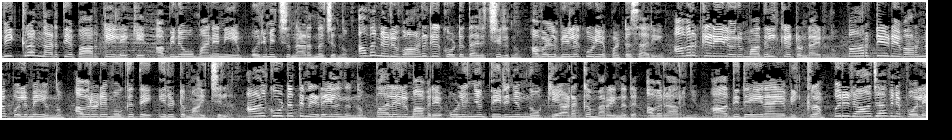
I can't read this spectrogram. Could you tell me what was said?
വിക്രം നടത്തിയ പാർട്ടിയിലേക്ക് അഭിനവും അനനിയും ഒരുമിച്ച് നടന്നു ചെന്നു. അവൻ ഒരു വാടക ധരിച്ചിരുന്നു. അവൾ വില കൂടിയ പട്ടുസാരിയും അവർക്കിടയിൽ ഒരു മതിൽക്കെട്ടുണ്ടായിരുന്നു പാർട്ടിയുടെ വർണപ്പൊലിമയൊന്നും അവരുടെ മുഖത്തെ ഇരുട്ട് മായ്ച്ചില്ല ആൾക്കൂട്ടത്തിനിടയിൽ നിന്നും പലരും അവരെ ഒളിഞ്ഞും തിരിഞ്ഞും നോക്കി അടക്കം പറയുന്നത് അവർ അറിഞ്ഞു. ആതിഥേയനായ വിക്രം ഒരു രാജാവിനെ പോലെ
